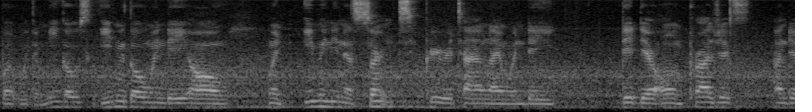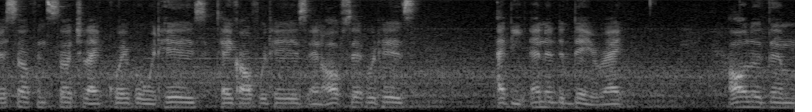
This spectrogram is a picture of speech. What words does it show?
but with amigos even though when they all when even in a certain period timeline when they did their own projects on their self and such like Quavo with his Takeoff with his and Offset with his at the end of the day, right, all of them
